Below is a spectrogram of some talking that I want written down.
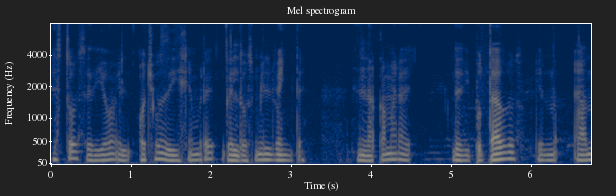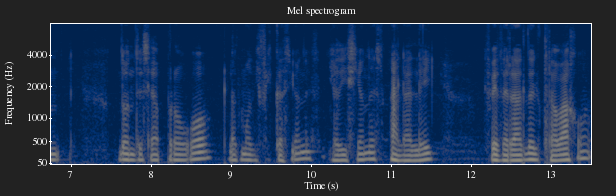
Esto se dio el 8 de diciembre del 2020 en la Cámara de Diputados donde se aprobó las modificaciones y adiciones a la Ley Federal del Trabajo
